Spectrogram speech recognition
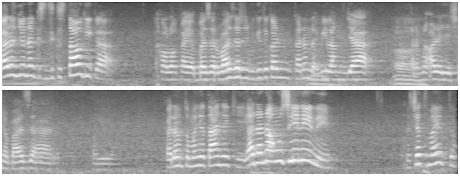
Kadang juga kasih kasih tahu ki kak. Kalau kayak bazar-bazar sih begitu kan kadang nggak bilang ja. Ah. Kadang bilang ada jasa bazar. Oh iya. Kadang temannya tanya ki, ada anakmu sini nih. Ngechat mah itu.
